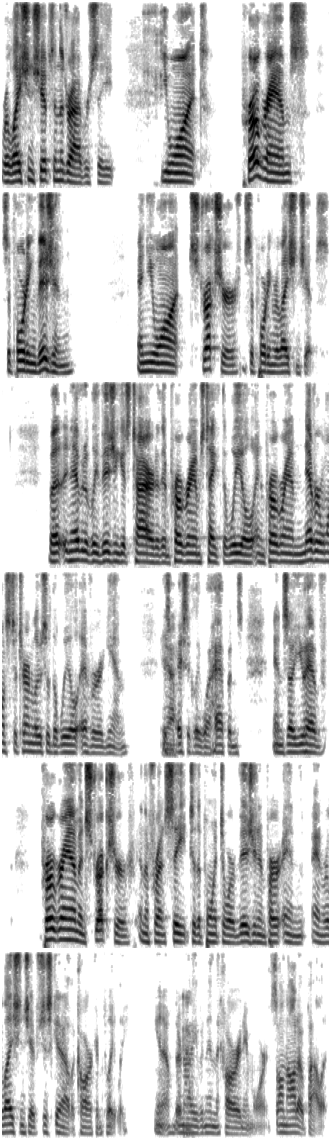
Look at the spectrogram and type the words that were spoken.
relationships in the driver's seat. You want programs supporting vision, and you want structure supporting relationships but inevitably vision gets tired and then programs take the wheel and program never wants to turn loose of the wheel ever again is Yeah. basically what happens and so you have program and structure in the front seat to the point to where vision and per and and relationships just get out of the car completely you know they're not even in the car anymore it's on autopilot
